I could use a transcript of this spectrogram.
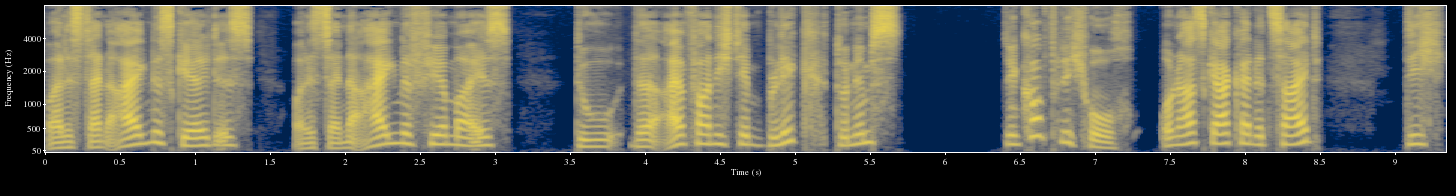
weil es dein eigenes Geld ist, weil es deine eigene Firma ist, du einfach nicht den Blick, du nimmst den Kopf nicht hoch und hast gar keine Zeit, dich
